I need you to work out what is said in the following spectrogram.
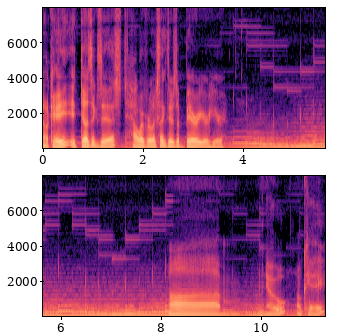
Okay, it does exist. However, it looks like there's a barrier here. No. Okay.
